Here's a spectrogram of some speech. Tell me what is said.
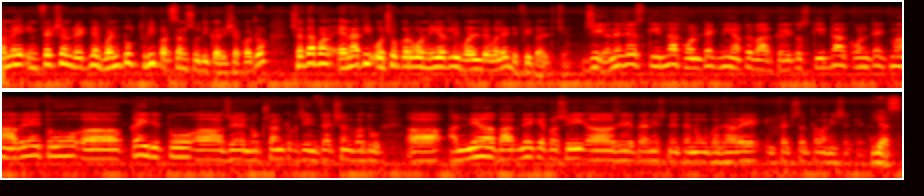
તમે ઇન્ફેક્શન રેટને વન ટુ થ્રી પર્સન્ટ સુધી કરી શકો છો. છતાં પણ એનાથી ઓછો કરવો નિયરલી વર્લ્ડ લેવલે ડિફિકલ્ટ છે. જી અને જે સ્કિનના કોન્ટેક્ટની આપણે વાત કરી, તો સ્કિનના કોન્ટેક્ટમાં આવે તો કઈ રીતનું જે નુકસાન કે પછી ઇન્ફેક્શન વધુ અન્ય ભાગને કે પછી જે પેનિસને તેનું વધારે ઇન્ફેક્શન થવાની શક્યતા? યસ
